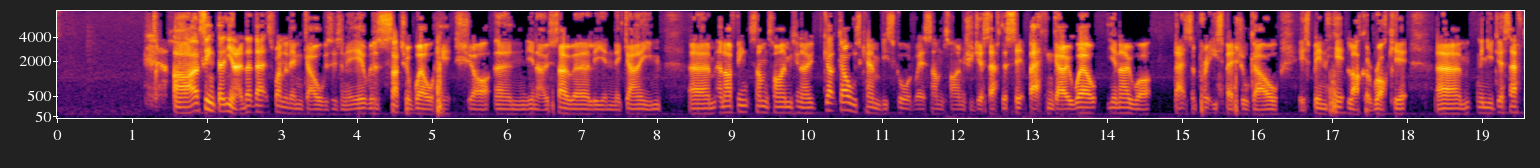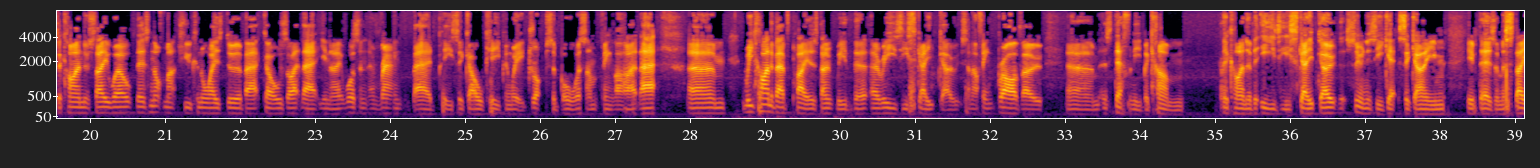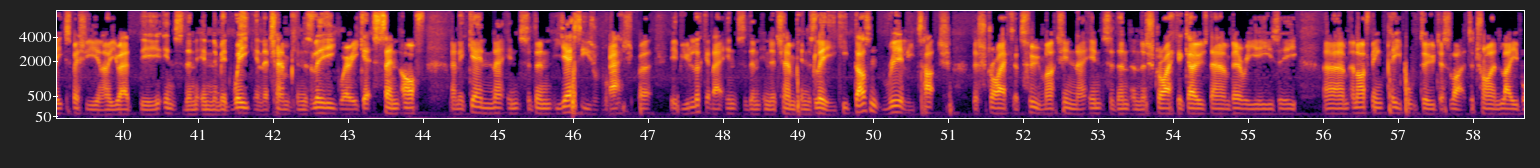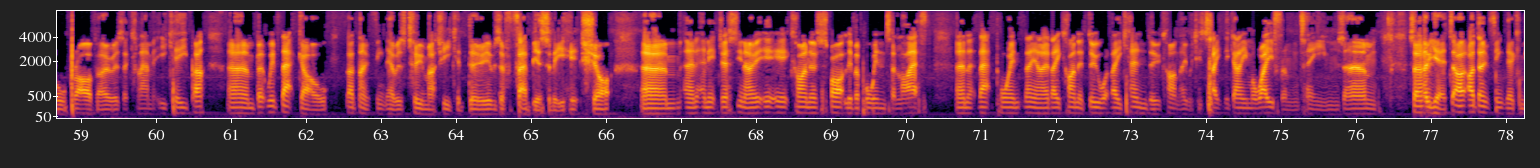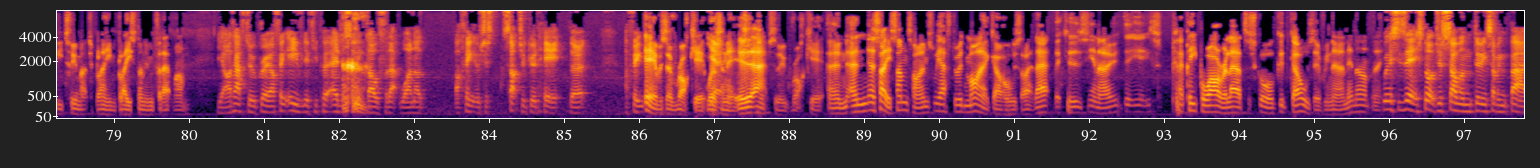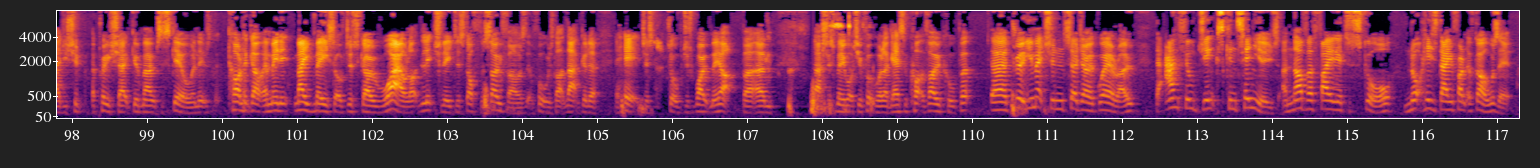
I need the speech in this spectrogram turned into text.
Uh, I think that you know that that's one of them goals, isn't it? It was such a well hit shot, and you know so early in the game. Um, and I think sometimes you know goals can be scored where sometimes you just have to sit back and go, well, you know what, that's a pretty special goal. It's been hit like a rocket. Um, and you just have to kind of say, well, there's not much you can always do about goals like that. You know, it wasn't a rank bad piece of goalkeeping where he drops a ball or something like that. Um, we kind of have players, don't we, that are easy scapegoats. And I think Bravo um, has definitely become a kind of easy scapegoat. As soon as he gets a game, if there's a mistake, especially you know you had the incident in the midweek in the Champions League where he gets sent off, and again that incident, yes, he's rash, but if you look at that incident in the Champions League, he doesn't really touch the striker too much in that incident, and the striker goes down very easy. Um, and I think people do just like to try and label Bravo as a calamity keeper. Um, but with that goal, I don't think there was too much he could do. It was a fabulously hit shot, um, and and it just you know it, it, kind of sparked Liverpool into life. And at that point, they, you know they kind of do what they can do, can't they? Which is take the game away from teams. Um, so yeah, I, I don't think there can be too much blame placed on him for that one. Yeah, I'd have to agree. I think even if you put Ederson in goal for that one, I, I think it was just such a good hit that I think it was a rocket, wasn't yeah. it? It was an absolute rocket. And and I say sometimes we have to admire goals like that because you know these people are allowed to score good goals every now and then, aren't they? Well, this is it. It's not just someone doing something bad. You should appreciate good moments of skill. And it was kind of go. I mean, it made me sort of just go wow, like literally just off the sofa. I was thought it was like that good a, a hit. Just sort of just woke me up. But um, that's just me watching football. I guess I'm quite vocal, but. Uh, Drew, you mentioned Sergio Aguero. The Anfield jinx continues. Another failure to score. Not his day in front of goal, was it?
